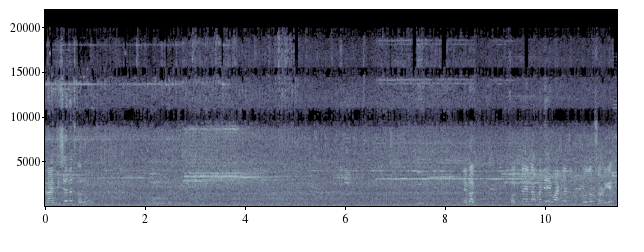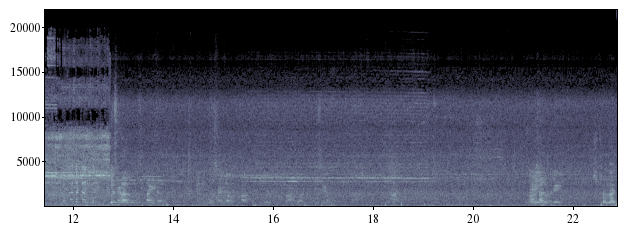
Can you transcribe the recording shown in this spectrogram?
ट्रान्झिशनच करू हे बघ फक्त आहे ना म्हणजे वाटलं तर तू क्लोजअप शॉट घे. लोकांचा टर्न कर. Struggle.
